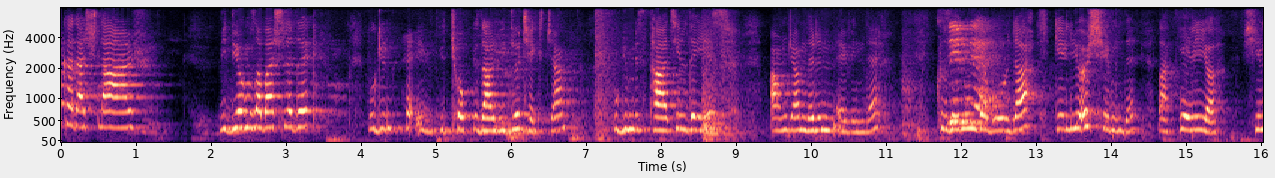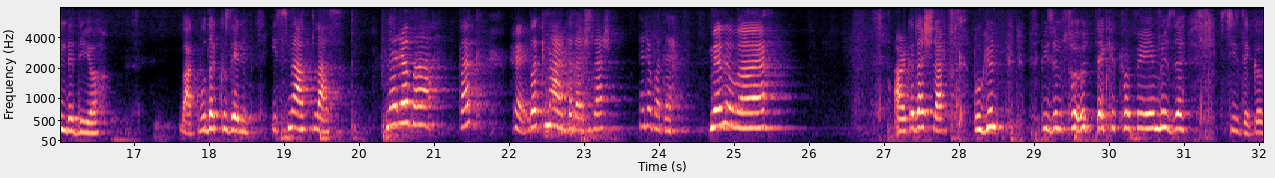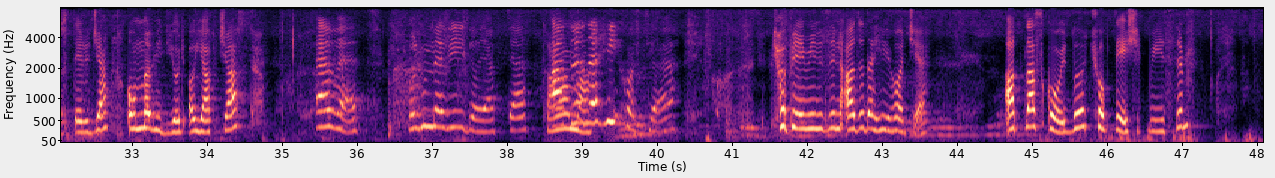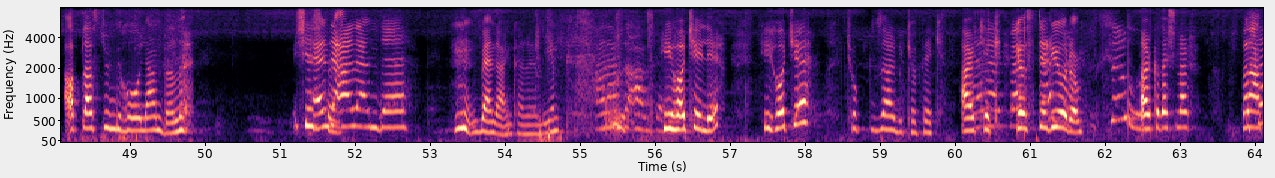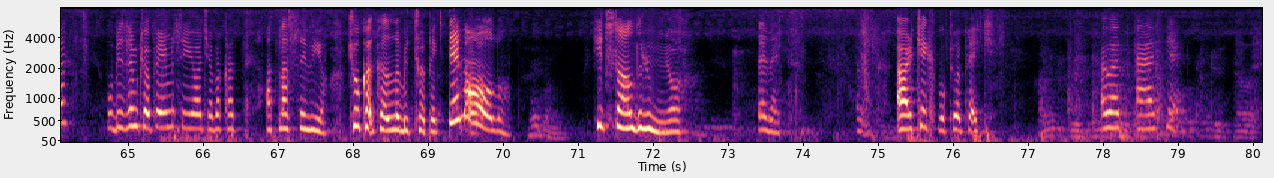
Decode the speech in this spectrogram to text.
arkadaşlar. Videomuza başladık. Bugün çok güzel video çekeceğim. Bugün biz tatildeyiz. Amcamların evinde. Kuzenim de burada. Geliyor şimdi. Bak geliyor. Şimdi diyor. Bak bu da kuzenim. İsmi Atlas. Merhaba. Bak. Bakın arkadaşlar. Merhaba de. Merhaba. Arkadaşlar bugün bizim Söğüt'teki köpeğimizi size göstereceğim. Onunla video yapacağız. Evet. De video yapacağız. Tamam Adı da Hikoça. Köpeğimizin adı da Hihoce. Atlas koydu. Çok değişik bir isim. Atlas çünkü Hollandalı. Bir şey Hem de. Alanda. ben de Ankaralıyım. Alanda Alanda. Hihoçeli. Hihoçe çok güzel bir köpek. Erkek. Evet, bak- Gösteriyorum. Su. Arkadaşlar bakın bu bizim köpeğimiz Hihoçe. Bak At- Atlas seviyor. Çok akıllı bir köpek değil mi oğlum? Hiç saldırmıyor. Evet. Erkek bu köpek. Evet erkek.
